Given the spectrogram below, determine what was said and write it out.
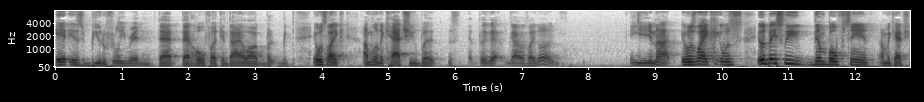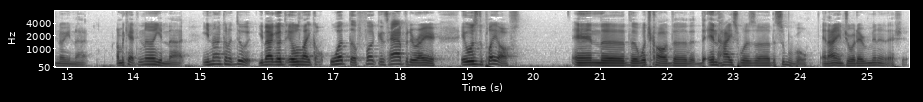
it is beautifully written. That that whole fucking dialogue, but it was like I'm gonna catch you, but the guy was like, oh, you're not. It was like it was it was basically them both saying, I'm gonna catch you. No, you're not. I'm gonna catch you. No, you're not. You're not gonna do it. You're not gonna. It was like, what the fuck is happening right here? It was the playoffs, and the the what you call it, the the, the end heist was uh, the Super Bowl, and I enjoyed every minute of that shit.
